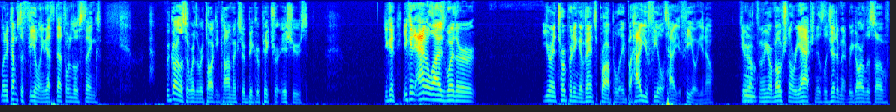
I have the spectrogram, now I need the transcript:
when it comes to feeling, that's that's one of those things. Regardless of whether we're talking comics or bigger picture issues, you can you can analyze whether you're interpreting events properly, but how you feel is how you feel. You know, your mm. your emotional reaction is legitimate, regardless of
